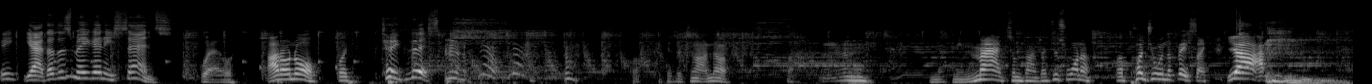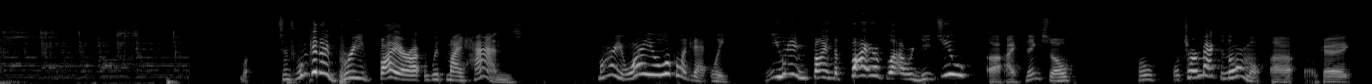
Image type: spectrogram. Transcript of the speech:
Hey, yeah, that doesn't make any sense. Well, I don't know, but take this. Because it's not enough. You make me mad sometimes. I just want to uh, punch you in the face, like, yeah. Since when can I breathe fire with my hands? Mario, why do you look like that? Wait, you didn't find the fire flower, did you? Uh, I think so. Well, we'll turn back to normal. Uh, okay.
